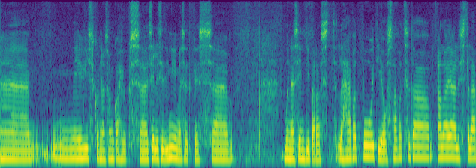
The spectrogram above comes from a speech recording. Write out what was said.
äh, meie ühiskonnas on kahjuks äh, sellised inimesed, kes mõne sendi pärast lähevad poodi ja ostavad seda alaealistele.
